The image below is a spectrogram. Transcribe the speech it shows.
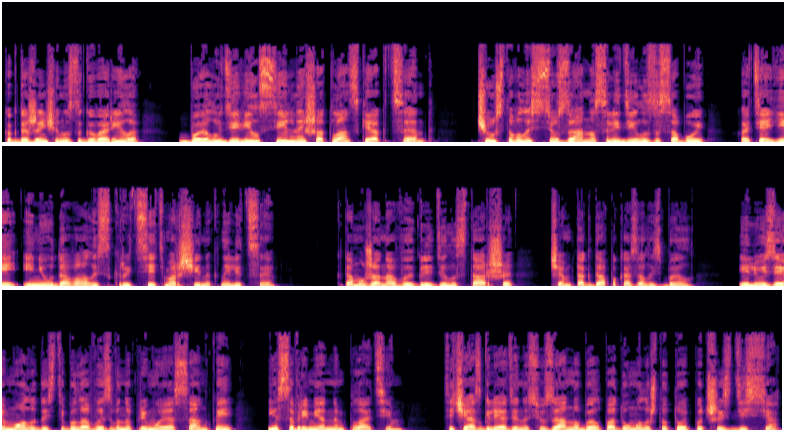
Когда женщина заговорила, Белл удивил сильный шотландский акцент. Чувствовалось, Сюзанна следила за собой, хотя ей и не удавалось скрыть сеть морщинок на лице. К тому же она выглядела старше, чем тогда показалась Белл. Иллюзия молодости была вызвана прямой осанкой и современным платьем. Сейчас, глядя на Сюзанну, Белл подумала, что той под шестьдесят.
